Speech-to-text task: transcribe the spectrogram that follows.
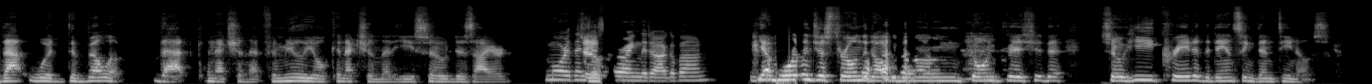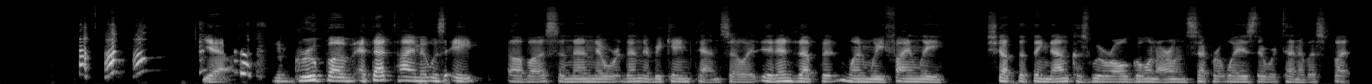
that would develop that connection, that familial connection that he so desired. More than so, just throwing the dog a bone? yeah, more than just throwing the dog a bone, going fish. So he created the Dancing Dentinos. yeah, a group of at that time it was eight of us, and then there were then there became ten. So it, it ended up that when we finally shut the thing down because we were all going our own separate ways. There were 10 of us, but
